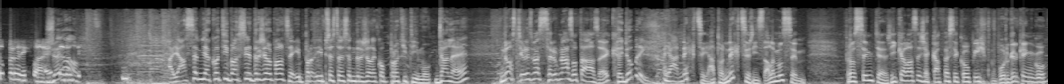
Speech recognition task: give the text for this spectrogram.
super rychle. Že jo? A já jsem jako ti vlastně držel palce, i, pro, i přesto že jsem držel jako proti týmu. Dané, No, stihli jsme 17 otázek. to je dobrý. A já nechci, já to nechci říct, ale musím. Prosím tě, říkala jsi, že kafe si koupíš v Burger Kingu.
